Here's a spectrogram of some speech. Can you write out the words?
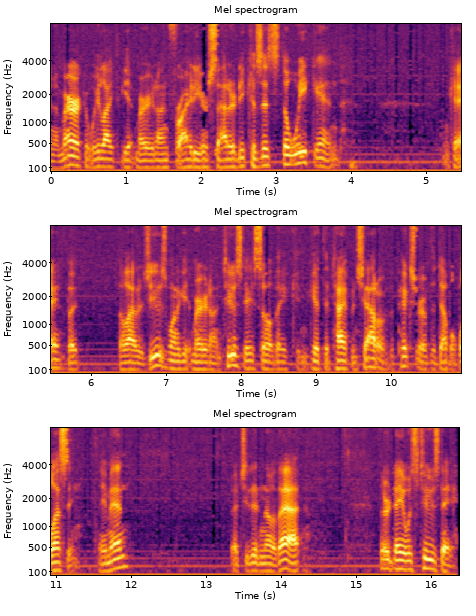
in America, we like to get married on Friday or Saturday because it's the weekend. Okay, but a lot of Jews want to get married on Tuesday so they can get the type and shadow of the picture of the double blessing. Amen? Bet you didn't know that. Third day was Tuesday.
